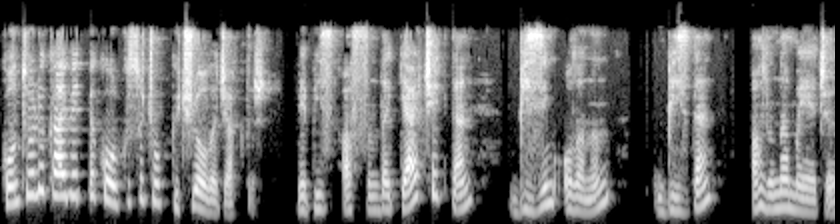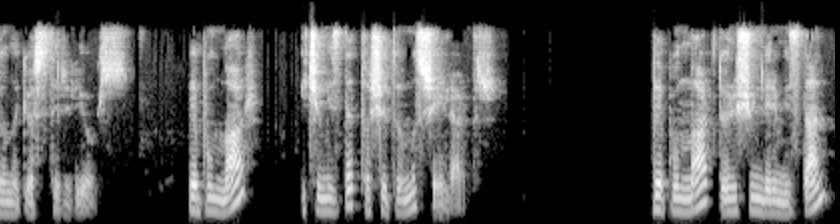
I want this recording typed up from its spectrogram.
Kontrolü kaybetme korkusu çok güçlü olacaktır ve biz aslında gerçekten bizim olanın bizden alınamayacağını gösteriliyoruz. Ve bunlar içimizde taşıdığımız şeylerdir. Ve bunlar dönüşümlerimizden,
